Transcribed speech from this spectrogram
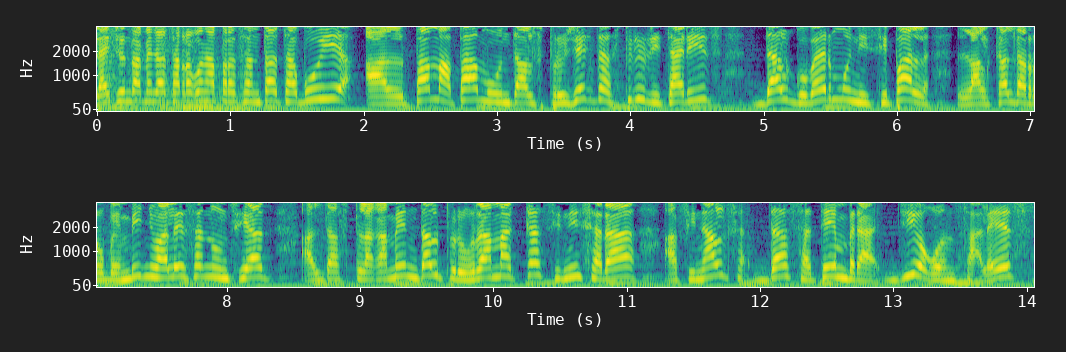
L'Ajuntament de Tarragona ha presentat avui el PAM a PAM, un dels projectes prioritaris del govern municipal. L'alcalde Rubén Viñuales ha anunciat el desplegament del programa que s'iniciarà a finals de setembre. Gio González.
